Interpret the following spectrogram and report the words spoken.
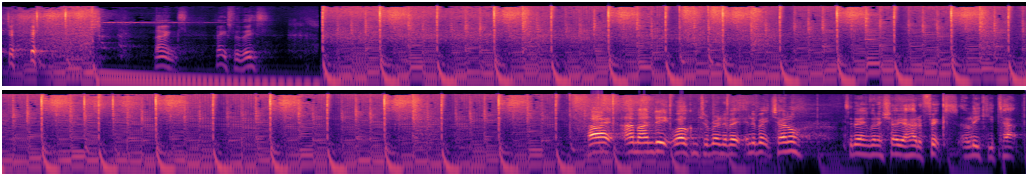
Thanks. Thanks for this. Hi, I'm Andy. Welcome to Renovate Innovate channel. Today I'm going to show you how to fix a leaky tap.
